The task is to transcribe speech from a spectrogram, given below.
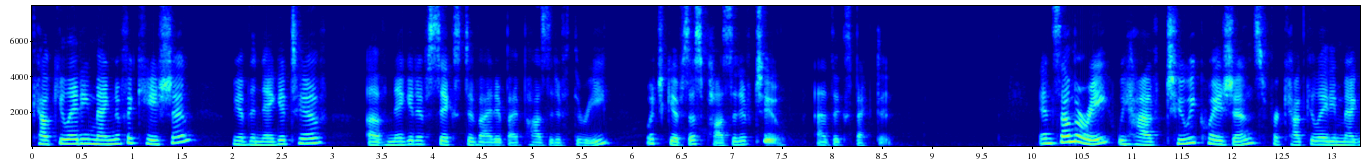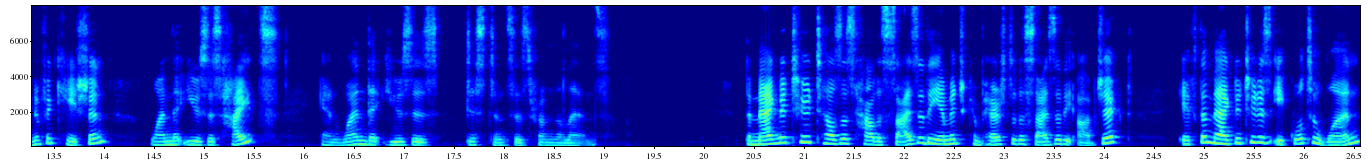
Calculating magnification, we have the negative of negative 6 divided by positive 3, which gives us positive 2, as expected. In summary, we have two equations for calculating magnification, one that uses heights and one that uses distances from the lens. The magnitude tells us how the size of the image compares to the size of the object. If the magnitude is equal to 1,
